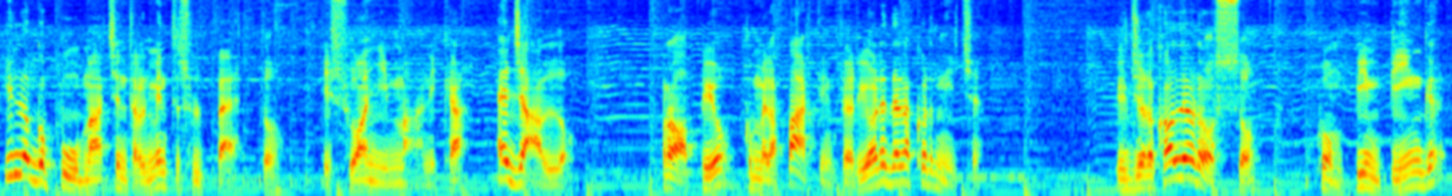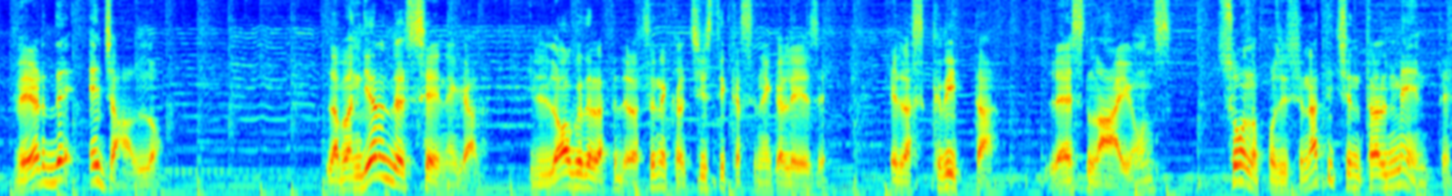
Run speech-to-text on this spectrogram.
Il logo Puma centralmente sul petto e su ogni manica è giallo, proprio come la parte inferiore della cornice. Il girocollo è rosso, con pin ping verde e giallo. La bandiera del Senegal, il logo della Federazione Calcistica Senegalese e la scritta Les Lions sono posizionati centralmente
